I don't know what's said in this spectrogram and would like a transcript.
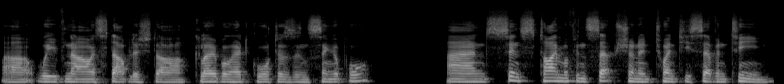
Uh, we've now established our global headquarters in Singapore. And since time of inception in 2017,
